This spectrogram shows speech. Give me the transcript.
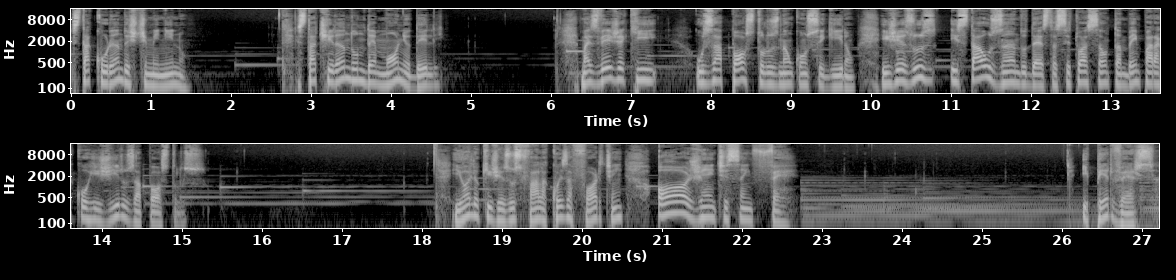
Está curando este menino. Está tirando um demônio dele. Mas veja que os apóstolos não conseguiram e Jesus está usando desta situação também para corrigir os apóstolos. E olha o que Jesus fala, coisa forte, hein? Ó oh, gente sem fé. E perversa.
